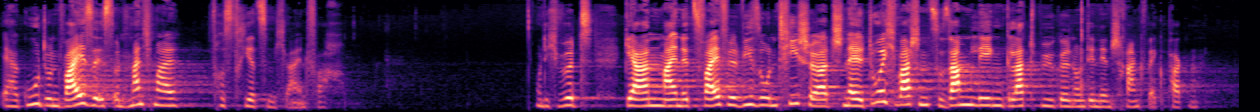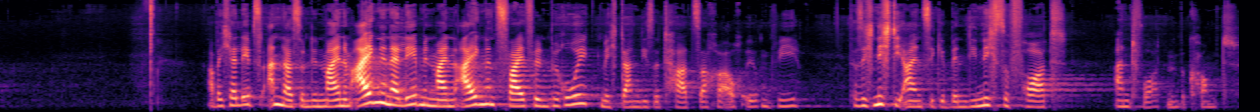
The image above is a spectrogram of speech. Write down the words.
er gut und weise ist. Und manchmal frustriert es mich einfach. Und ich würde gern meine Zweifel wie so ein T-Shirt schnell durchwaschen, zusammenlegen, glattbügeln und in den Schrank wegpacken. Aber ich erlebe es anders und in meinem eigenen Erleben, in meinen eigenen Zweifeln beruhigt mich dann diese Tatsache auch irgendwie. dass ich nicht die Einzige bin, die nicht sofort Antworten bekommt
